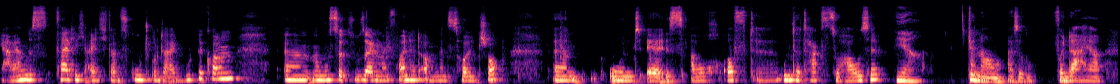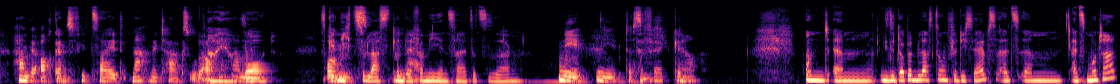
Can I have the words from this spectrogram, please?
Ja, wir haben das zeitlich eigentlich ganz gut unter einen Hut bekommen. Ähm, man muss dazu sagen, mein Freund hat auch einen ganz tollen Job. Ähm, und er ist auch oft äh, untertags zu Hause. Ja. Genau, also von daher haben wir auch ganz viel Zeit nachmittags oder auch ah, ja, morgen. Es geht nicht zu Lasten genau. der Familienzeit sozusagen. Nee, nee, das Perfekt, nicht, genau. Ja. Und ähm, diese Doppelbelastung für dich selbst als, ähm, als Mutter,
